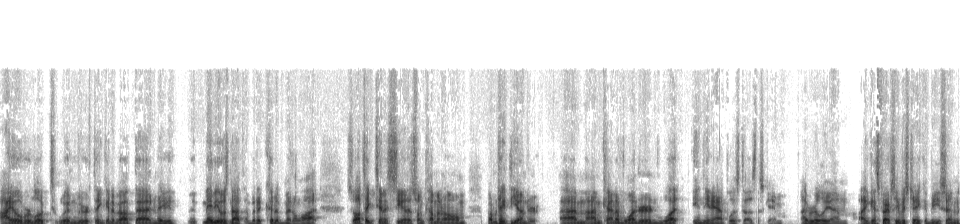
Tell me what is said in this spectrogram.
I overlooked when we were thinking about that. And maybe maybe it was nothing, but it could have meant a lot. So I'll take Tennessee on this one coming home. But I'm gonna take the under. I'm I'm kind of wondering what Indianapolis does this game. I really am. Like especially if it's Jacob Eason,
